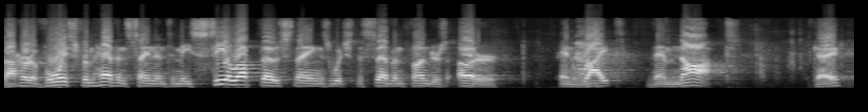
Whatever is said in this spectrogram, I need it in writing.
but I heard a voice from heaven saying unto me, Seal up those things which the seven thunders utter, and write them not. Okay?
